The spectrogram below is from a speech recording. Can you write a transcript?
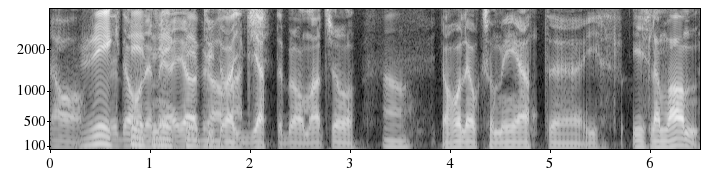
Ja, Riktigt, det håller jag med. riktigt Jag tyckte bra det var en match. jättebra match och ja. jag håller också med att eh, Is Island vann.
